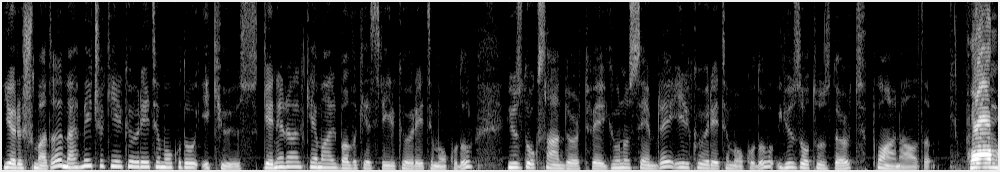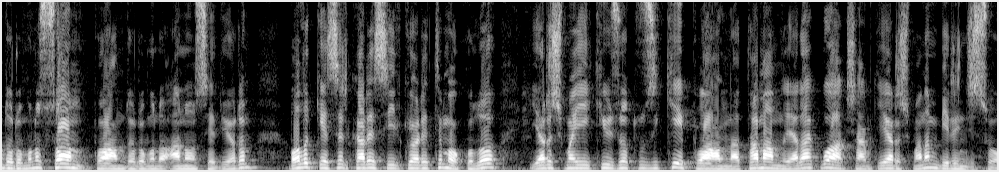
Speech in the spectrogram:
Yarışmada Mehmetçik İlköğretim Okulu 200, General Kemal Balıkesir İlköğretim Okulu 194 ve Yunus Emre İlköğretim Okulu 134 puan aldı. Puan durumunu, son puan durumunu anons ediyorum. Balıkesir Karesi İlköğretim Okulu yarışmayı 232 puanla tamamlayarak bu akşamki yarışmanın birincisi oldu.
